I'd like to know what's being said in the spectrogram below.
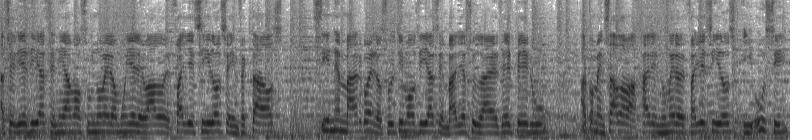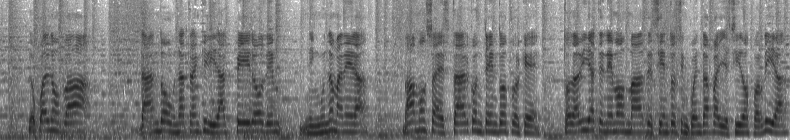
Hace 10 días teníamos un número muy elevado de fallecidos e infectados. Sin embargo, en los últimos días en varias ciudades del Perú ha comenzado a bajar el número de fallecidos y UCI, lo cual nos va dando una tranquilidad, pero de ninguna manera vamos a estar contentos porque todavía tenemos más de 150 fallecidos por día,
